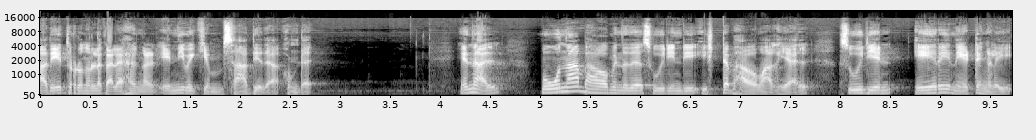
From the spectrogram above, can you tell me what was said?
അതേ തുടർന്നുള്ള കലഹങ്ങൾ എന്നിവയ്ക്കും സാധ്യത ഉണ്ട്. എന്നാൽ മൂന്നാം ഭാവം എന്നത് സൂര്യന്റെ ഇഷ്ടഭാവമാകയാൽ സൂര്യൻ ഏറെ നേട്ടങ്ങളെ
